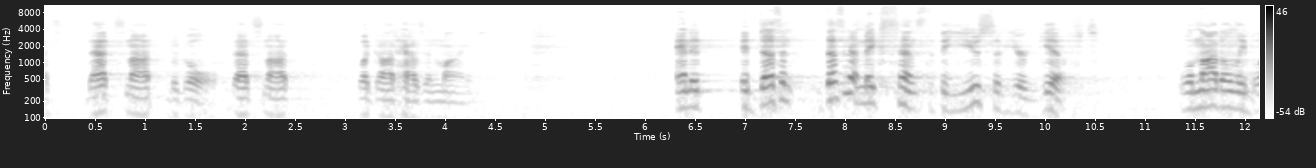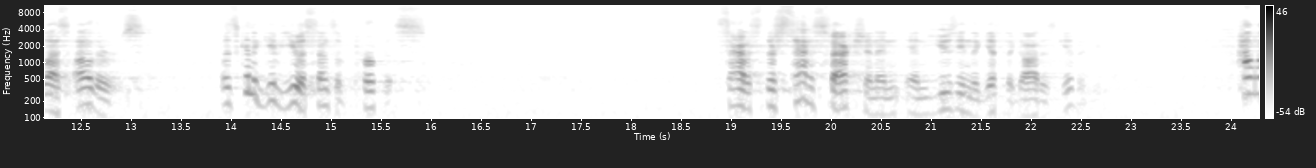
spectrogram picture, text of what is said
That's, that's not the goal. That's not what God has in mind. And it, it doesn't, doesn't it make sense that the use of your gift will not only bless others, but it's going to give you a sense of purpose. Satis- there's satisfaction in, in using the gift that God has given. How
